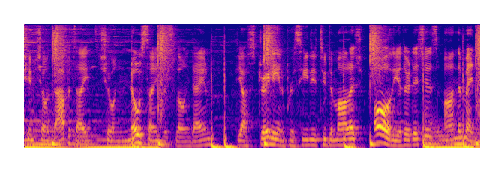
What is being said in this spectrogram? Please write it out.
Shimshon's appetite showing no signs of slowing down, the Australian proceeded to demolish all the other dishes on the menu.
